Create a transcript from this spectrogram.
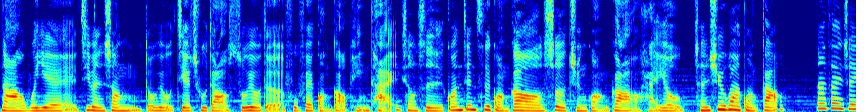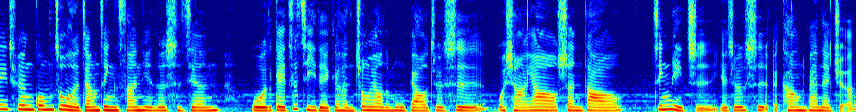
那我也基本上都有接触到所有的付费广告平台，像是关键字广告、社群广告，还有程序化广告。那在这一圈工作了将近三年的时间，我给自己的一个很重要的目标就是，我想要升到经理职，也就是 account manager。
